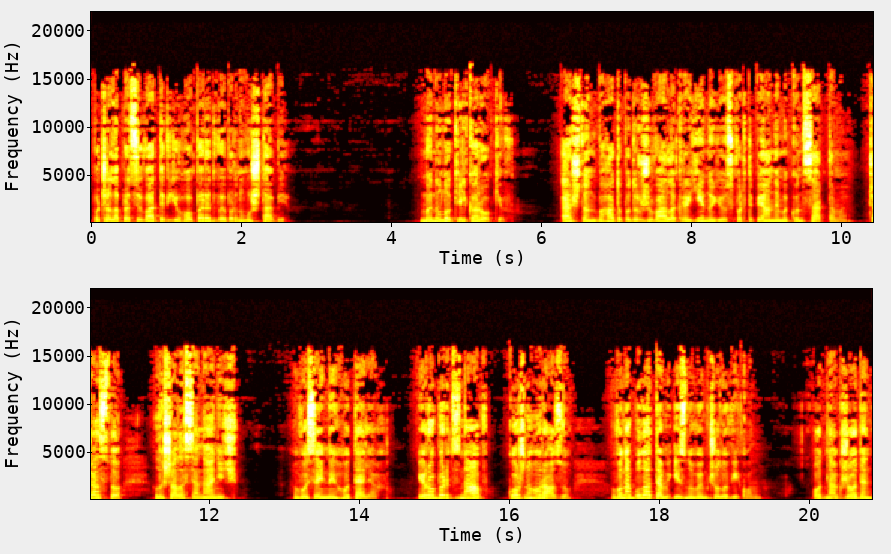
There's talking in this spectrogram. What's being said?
почала працювати в його передвиборному штабі. Минуло кілька років. Ештон багато подорожувала країною з фортепіанними концертами, часто лишалася на ніч в осяйних готелях, і Роберт знав кожного разу вона була там із новим чоловіком. Однак жоден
